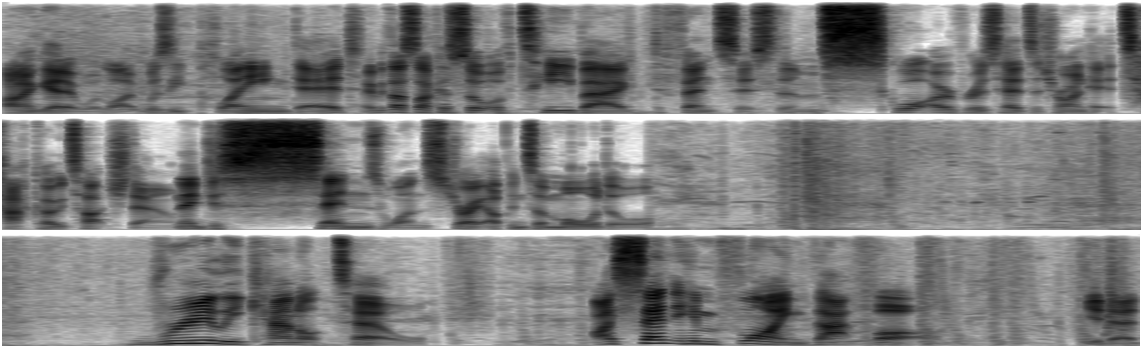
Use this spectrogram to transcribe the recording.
I don't get it. Like, was he playing dead? Maybe that's like a sort of teabag defense system. Squat over his head to try and hit a taco touchdown. And then just sends one straight up into Mordor. Really cannot tell. I sent him flying that far. You're dead.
